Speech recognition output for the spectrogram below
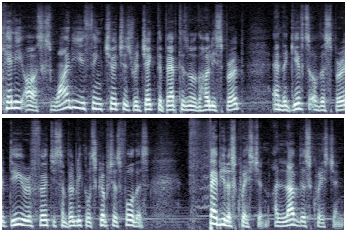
Kelly asks, why do you think churches reject the baptism of the Holy Spirit and the gifts of the Spirit? Do you refer to some biblical scriptures for this? Fabulous question. I love this question.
